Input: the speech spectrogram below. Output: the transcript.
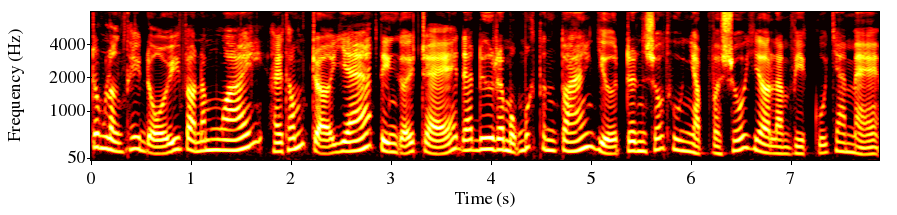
Trong lần thay đổi vào năm ngoái, hệ thống trợ giá tiền gửi trẻ đã đưa ra một mức thanh toán dựa trên số thu nhập và số giờ làm việc của cha mẹ.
